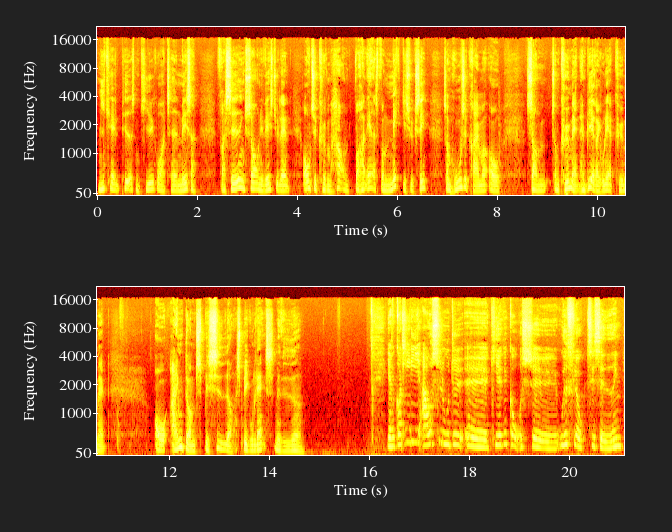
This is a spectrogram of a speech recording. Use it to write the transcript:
Michael Pedersen Kirkegaard har taget med sig fra Sæding Sogn i Vestjylland og til København, hvor han ellers får mægtig succes som husekræmmer og som, som købmand. Han bliver regulært købmand og ejendomsbesidder, spekulant med videre. Jeg vil godt lige afslutte øh, Kirkegårds øh, udflugt til Sæding,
